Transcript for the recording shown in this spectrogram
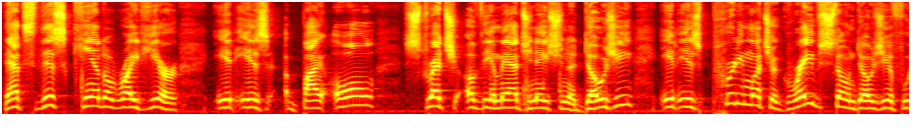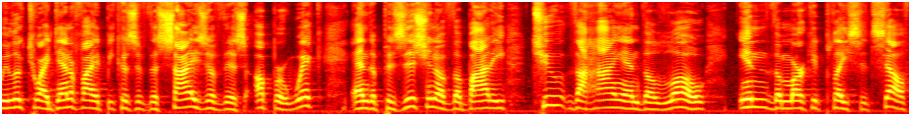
That's this candle right here. It is by all stretch of the imagination a doji. It is pretty much a gravestone doji if we look to identify it because of the size of this upper wick and the position of the body to the high and the low in the marketplace itself.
